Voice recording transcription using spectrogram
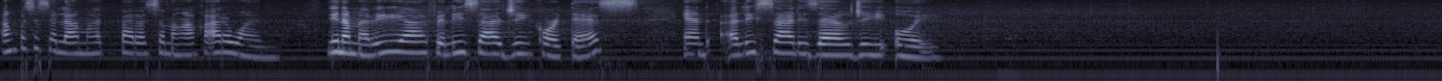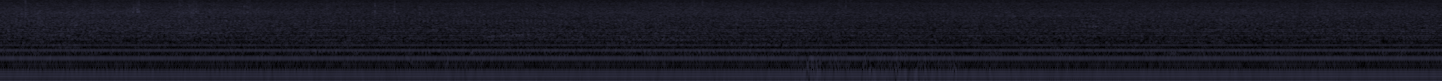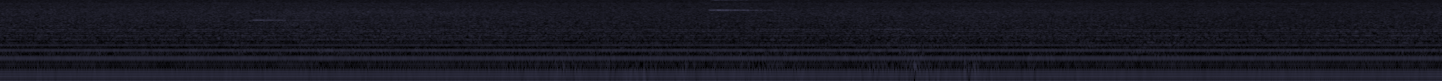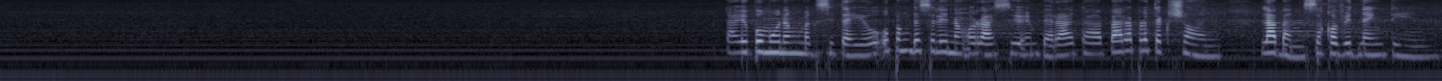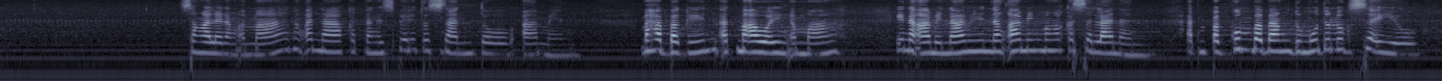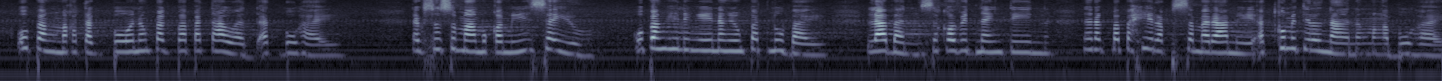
ang pasasalamat para sa mga kaarawan ni Maria Felisa G. Cortez and Alisa Lizel G. Oy. Tayo po munang magsitayo upang dasalin ng Orasio Imperata para proteksyon laban sa COVID-19. Sa ngala ng Ama, ng Anak at ng Espiritu Santo. Amen. Mahabagin at maawaying Ama, inaamin namin ang aming mga kasalanan at pagkumbabang dumudulog sa iyo upang makatagpo ng pagpapatawad at buhay. Nagsusumamo kami sa iyo upang hilingin ang iyong patnubay laban sa COVID-19 na nagpapahirap sa marami at kumitil na ng mga buhay.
